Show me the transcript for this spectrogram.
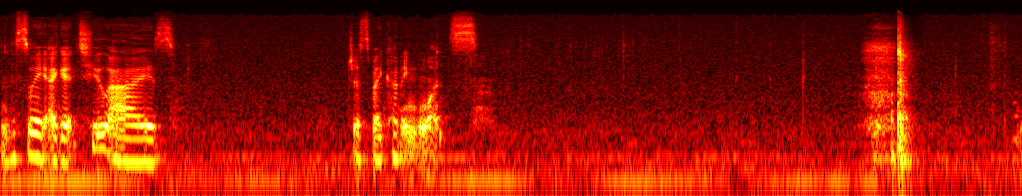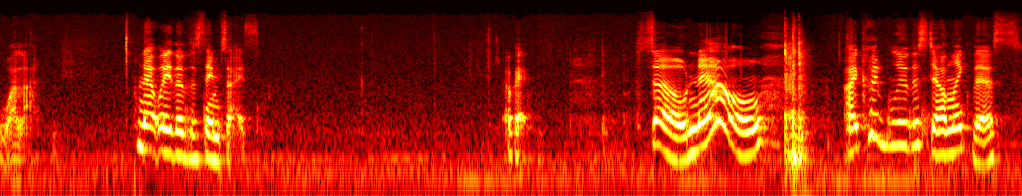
And this way I get two eyes just by cutting once. Voila. That way they're the same size. Okay. So now I could glue this down like this.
